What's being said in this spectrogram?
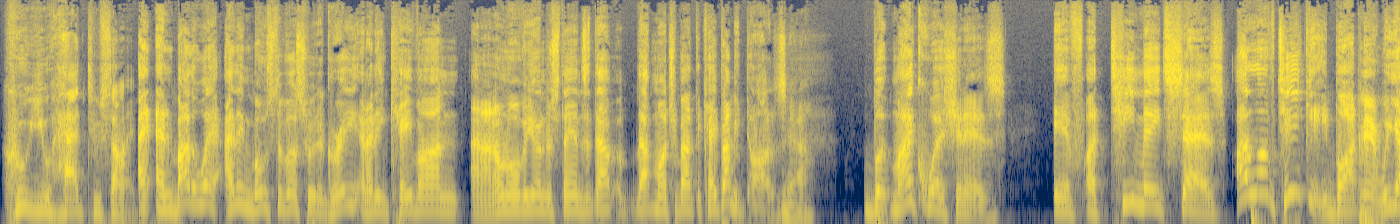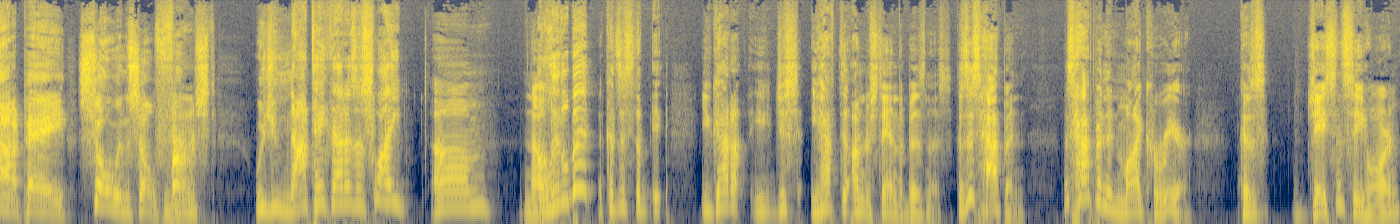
who you had to sign. And, and by the way, I think most of us would agree, and I think Kayvon, and I don't know if he understands it that that much about the K. Probably does. Yeah. But my question is, if a teammate says, "I love Tiki, but man, we got to pay so and so Mm-hmm. first, would you not take that as a slight? Um, no, A little bit? because it's the it, you gotta you just you have to understand the business because this happened. This happened in my career because Jason Sehorn,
